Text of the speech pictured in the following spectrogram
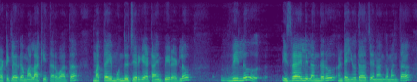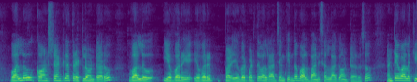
పర్టికులర్గా మలాకి తర్వాత మత్తయి ముందు జరిగే టైం పీరియడ్లో వీళ్ళు ఇజ్రాయేలీలందరూ అంటే యూదా జనాంగం అంతా వాళ్ళు కాన్స్టెంట్గా థ్రెట్లో ఉంటారు. వాళ్ళు ఎవరి ఎవరి ఎవరు పడితే వాళ్ళ రాజ్యం కింద వాళ్ళు బానిసల్లాగా ఉంటారు. సో అంటే వాళ్ళకి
